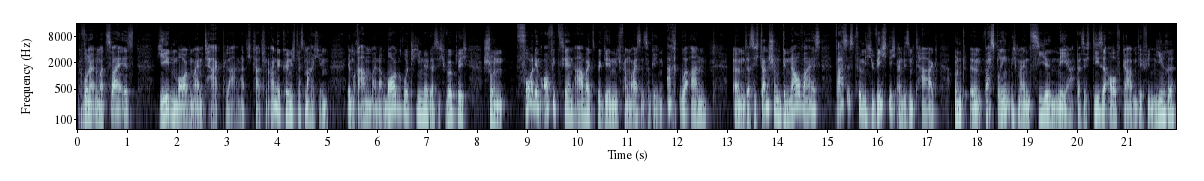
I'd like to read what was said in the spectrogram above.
Gewohnheit Nummer zwei ist, jeden Morgen meinen Tagplan. Hatte ich gerade schon angekündigt, das mache ich im, im Rahmen meiner Morgenroutine, dass ich wirklich schon vor dem offiziellen Arbeitsbeginn, ich fange meistens so gegen 8 Uhr an, ähm, dass ich dann schon genau weiß, was ist für mich wichtig an diesem Tag und ähm, was bringt mich meinen Zielen näher, dass ich diese Aufgaben definiere,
